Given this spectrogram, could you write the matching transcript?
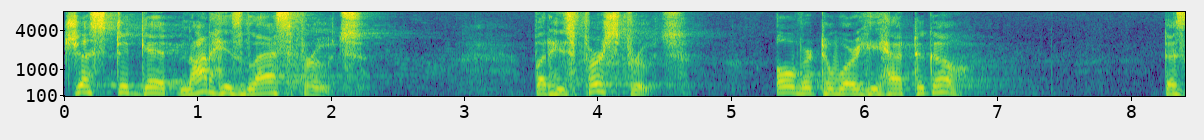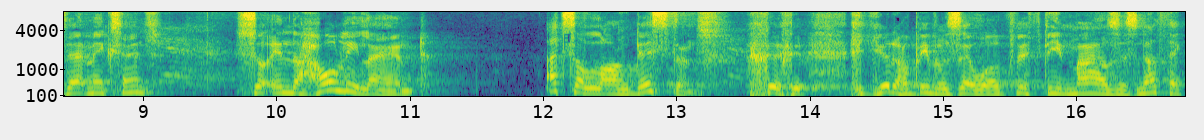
just to get not his last fruits, but his first fruits over to where he had to go. Does that make sense? So in the Holy Land, that's a long distance. you know, people say, well, 15 miles is nothing.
